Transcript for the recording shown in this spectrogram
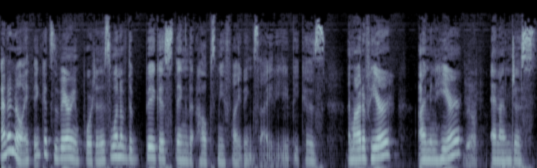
I don't know, I think it's very important. It's one of the biggest thing that helps me fight anxiety because I'm out of here, I'm in here, Yeah. and I'm just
